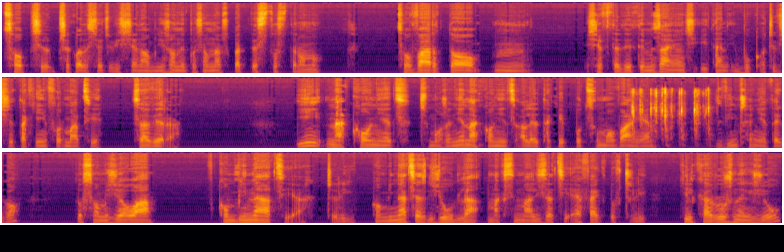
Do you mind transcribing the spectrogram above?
co prze- przekłada się oczywiście na obniżony poziom na przykład testosteronu, co warto mm, się wtedy tym zająć i ten e-book oczywiście takie informacje zawiera. I na koniec, czy może nie na koniec, ale takie podsumowanie, zwieńczenie tego, to są zioła kombinacjach, czyli kombinacja ziół dla maksymalizacji efektów, czyli kilka różnych ziół,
